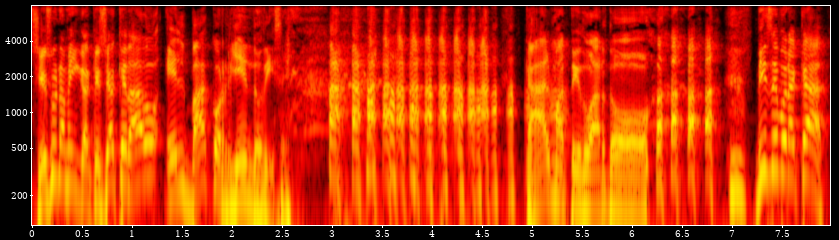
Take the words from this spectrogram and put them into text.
Si es una amiga que se ha quedado, él va corriendo, dice. Cálmate, Eduardo. dice por acá.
